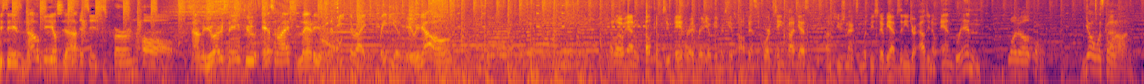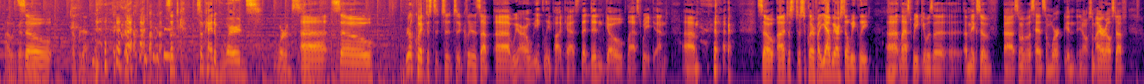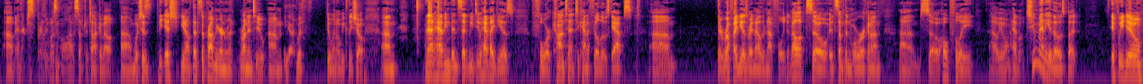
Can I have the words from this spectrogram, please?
This is Naoki Yoshida, This is Fern Hall. and you are listening to S-Life Radio. Aetheryte Radio. Here we go! Hello and welcome to Aetheryte Radio Gamerescape's Final Fantasy XIV podcast. I'm Fusion X, and with me today we have Zanidra, Aldino, and Bryn. What up? Oh. Yo, what's going uh, on? I was gonna So, say something. I forgot. some some kind of words. Words. Uh, so, real quick, just to, to, to clear this up, uh, we are a weekly podcast that didn't go last weekend. Um, so, uh, just just to clarify, yeah, we are still weekly. Uh, last week it was a, a mix of uh, some of us had some work and you know some IRL stuff, um, and there just really wasn't a lot of stuff to talk about, um, which is the issue. You know, that's the problem you're going to run, run into um, Yeah. with doing a weekly show. Um, that having been said, we do have ideas for content to kind of fill those gaps. Um, they're rough ideas right now; they're not fully developed, so it's something we're working on. Um, so hopefully, uh, we won't have too many of those, but if we do,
